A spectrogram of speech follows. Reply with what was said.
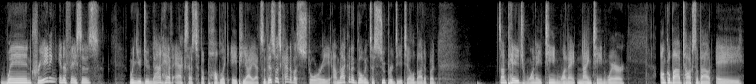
when creating interfaces when you do not have access to the public API yet. So this was kind of a story. I'm not going to go into super detail about it, but it's on page 118, 119 where Uncle Bob talks about a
